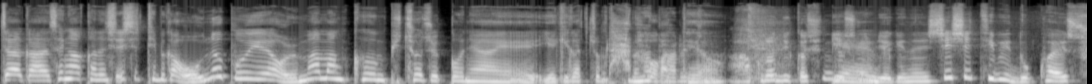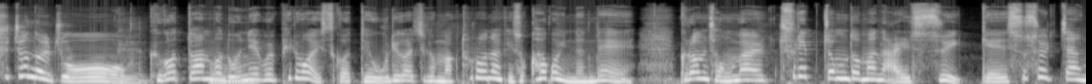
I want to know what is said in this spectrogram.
자가 생각하는 CCTV가 어느 부위에 얼마만큼 비춰줄 거냐의 얘기가 좀 다른 다것 다르죠. 같아요. 아 그러니까 신 교수님 예. 얘기는 CCTV 녹화의 수준을 좀 그것도 한번 논의해볼 필요가 있을 것 같아요. 우리가 지금 막 토론을 계속 하고 있는데, 그럼 정말 출입 정도만 알 수 있게 수술장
